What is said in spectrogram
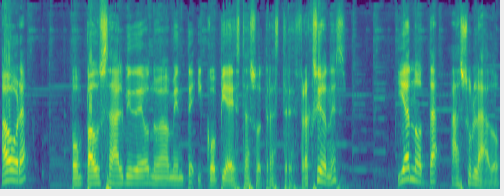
Ahora, pon pausa al video nuevamente y copia estas otras tres fracciones y anota a su lado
